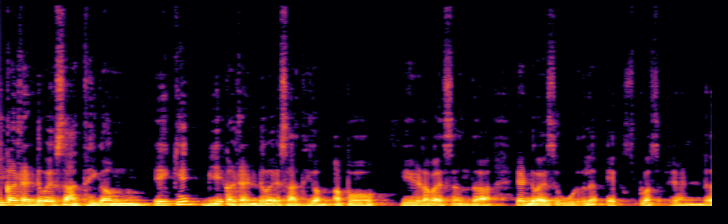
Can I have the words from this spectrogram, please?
എക്കാൾ രണ്ട് വയസ്സ് അധികം. എക്ക് എക്കാൾ രണ്ട് വയസ്സ് അധികം. അപ്പോൾ എയുടെ വയസ്സ് എന്താ? രണ്ട് വയസ്സ് കൂടുതൽ എക്സ് പ്ലസ് രണ്ട്.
